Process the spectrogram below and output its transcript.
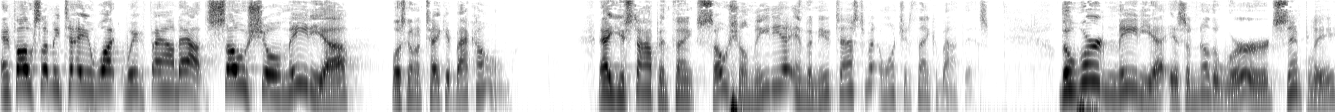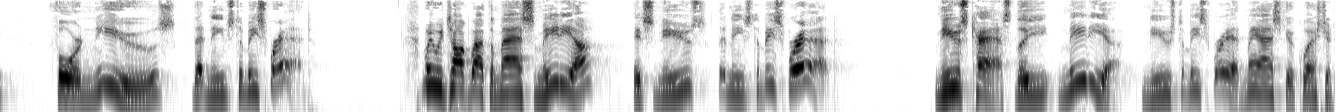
And folks, let me tell you what we found out. Social media was going to take it back home. Now you stop and think social media in the New Testament. I want you to think about this. The word media is another word simply for news that needs to be spread. I mean, we talk about the mass media. It's news that needs to be spread. Newscast, the media, news to be spread. May I ask you a question?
